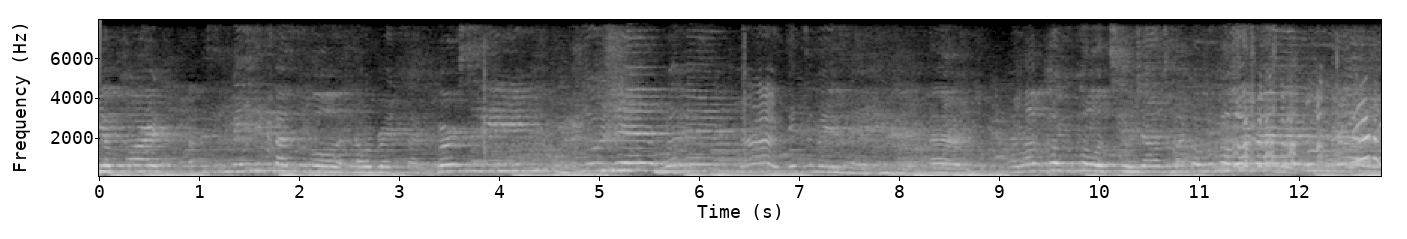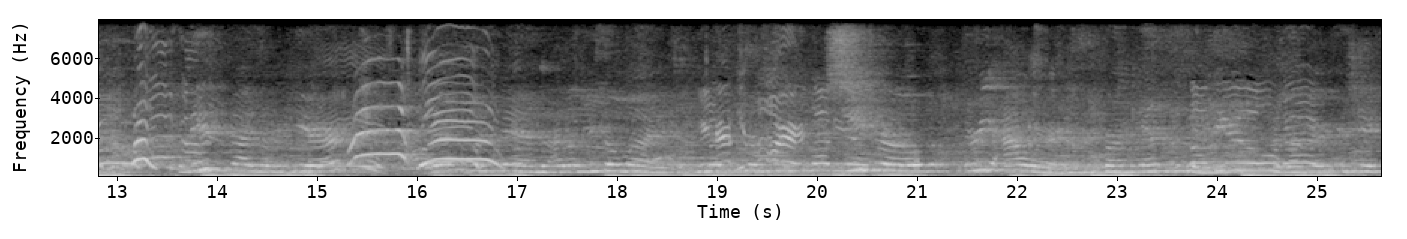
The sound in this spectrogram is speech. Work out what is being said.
be a part of this amazing festival that celebrates diversity, inclusion, women. It's amazing. Um, I love Coca-Cola too. Shout out to my Coca-Cola friends. And these guys over here, band. I love you so much. You love you more. Love She drove three hours from Kansas City. Love you. I love you. Appreciate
